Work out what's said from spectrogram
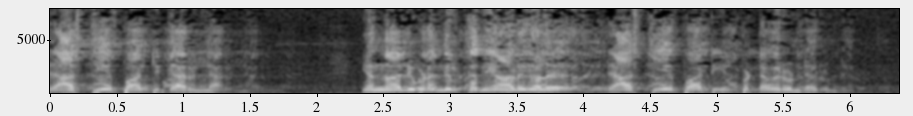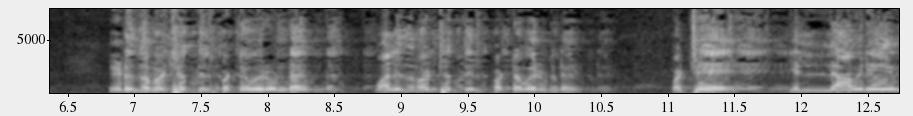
രാഷ്ട്രീയ പാർട്ടിക്കാരല്ല. എന്നാൽ ഇവിടെ നിൽക്കുന്ന ആളുകൾ രാഷ്ട്രീയ പാർട്ടിയിൽപ്പെട്ടവരുണ്ട്. ഇടതുപക്ഷത്തിൽപ്പെട്ടവരുണ്ട് വലതുപക്ഷത്തിൽപ്പെട്ടവരുണ്ട്. പക്ഷേ എല്ലാവരെയും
